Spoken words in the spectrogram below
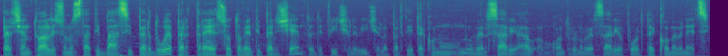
percentuali sono stati bassi per due, per tre sotto 20%, è difficile vincere la partita con un contro un avversario forte come Venezia.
